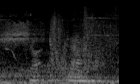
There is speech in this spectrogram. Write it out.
Shut down.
